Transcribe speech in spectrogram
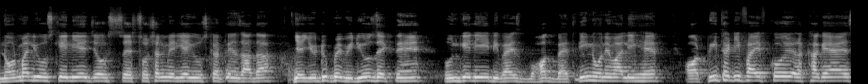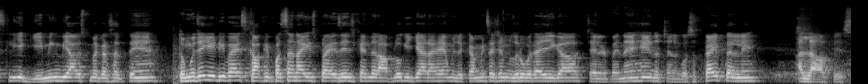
नॉर्मल यूज़ के लिए जो सोशल मीडिया यूज़ करते हैं ज़्यादा या यूट्यूब पर वीडियोज़ देखते हैं, उनके लिए डिवाइस बहुत बेहतरीन होने वाली है। और P35 को रखा गया है, इसलिए गेमिंग भी आप इसमें कर सकते हैं। तो मुझे ये डिवाइस काफ़ी पसंद आई इस प्राइस रेंज के अंदर। आप लोग की क्या रहा है, मुझे कमेंट सेक्शन में ज़रूर बताइएगा। चैनल पर नए हैं तो चैनल को सब्सक्राइब कर लें। अल्लाह हाफिज़।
